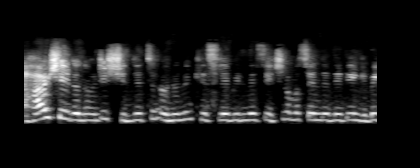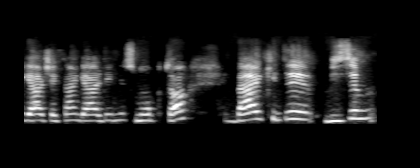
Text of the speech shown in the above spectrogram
her şeyden önce şiddetin önünün kesilebilmesi için ama senin de dediğin gibi gerçekten geldiğimiz nokta belki de bizim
